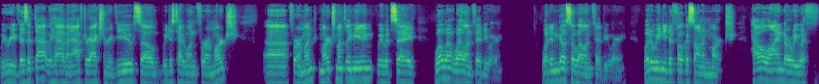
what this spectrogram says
we revisit that. We have an after action review. So we just had one for our March. Uh, for our mon- March monthly meeting, we would say, what went well in February? What didn't go so well in February? What do we need to focus on in March? How aligned are we with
